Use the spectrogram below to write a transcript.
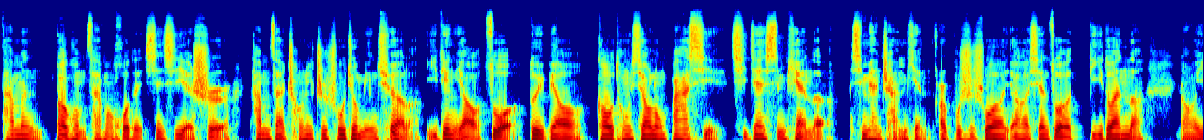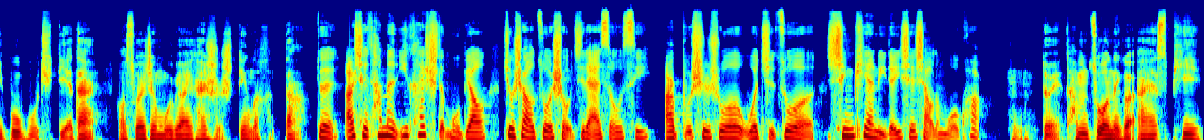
他们包括我们采访获得信息也是，他们在成立之初就明确了，一定要做对标高通骁龙八系旗舰芯片的芯片产品，而不是说要先做低端的，然后一步步去迭代哦。所以这个目标一开始是定的很大。对，而且他们一开始的目标就是要做手机的 SOC，而不是说我只做芯片里的一些小的模块。嗯，对他们做那个 ISP，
